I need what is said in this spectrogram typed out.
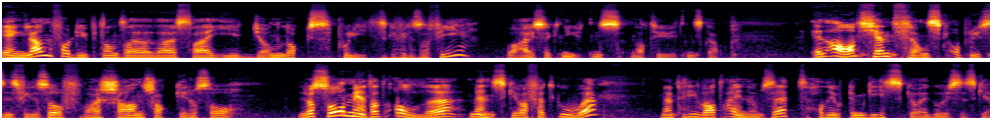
I England fordypet han seg- i John Lockes politiske filosofi og Isaac Newtons naturvitenskap. En annen kjent fransk opplysningsfilosof var Jean-Jacques Rousseau. Rousseau mente at alle mennesker var født gode, men privat eiendomsrett hadde gjort dem griske og egoistiske.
